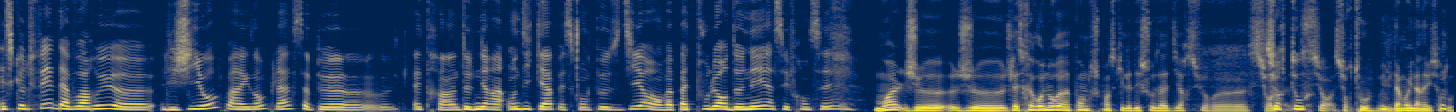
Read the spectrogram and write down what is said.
est-ce que le fait d'avoir eu euh, les JO, par exemple, là, ça peut euh, être un, devenir un handicap? Est-ce qu'on peut se dire, on va pas tout leur donner à ces Français? Moi, je, je, je, laisserai Renaud répondre. Je pense qu'il a des choses à dire sur, euh, sur surtout, sur, évidemment, il en a eu surtout.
